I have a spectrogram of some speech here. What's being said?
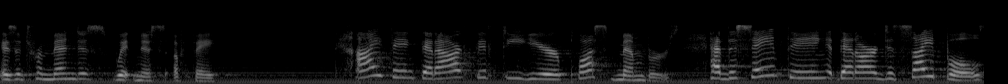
is a tremendous witness of faith. I think that our 50 year plus members have the same thing that our disciples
